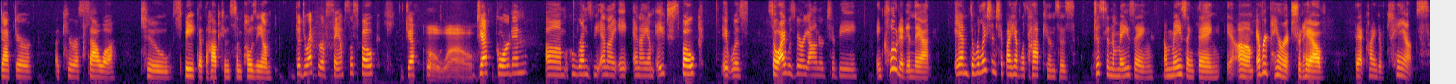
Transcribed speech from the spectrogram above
Dr. Akira Sawa to speak at the Hopkins Symposium. The director of SAMHSA spoke, Jeff. Oh, wow. Jeff Gordon, um, who runs the NIMH, spoke it was so I was very honored to be included in that. And the relationship I have with Hopkins is just an amazing, amazing thing. Um, every parent should have that kind of chance,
